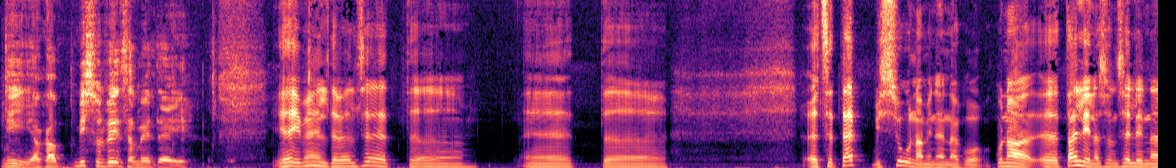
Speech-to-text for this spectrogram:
nii, aga mis sul veel seal meelde jäi? jäi meelde veel see, et, äh, et et see täppissuunamine nagu, kuna äh, Tallinnas on selline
